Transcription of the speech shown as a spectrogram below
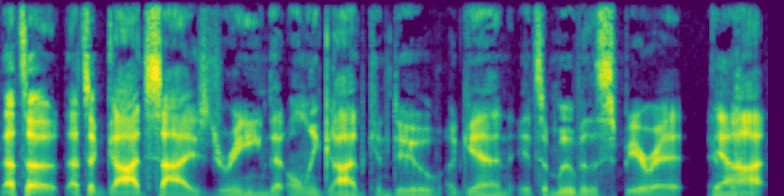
that's a that's a God-sized dream that only God can do. Again, it's a move of the spirit and yeah. not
